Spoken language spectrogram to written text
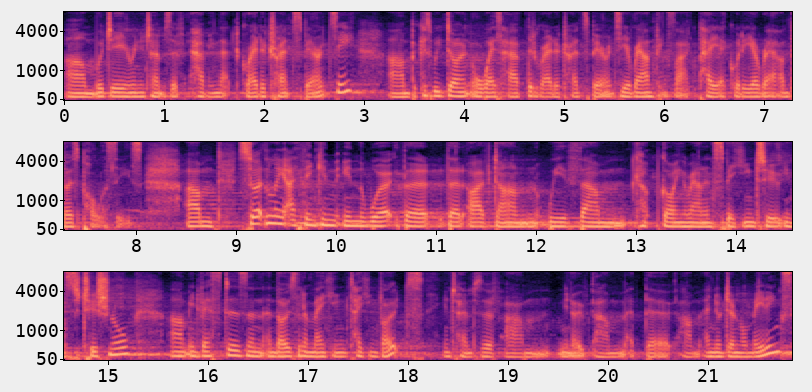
um, WGEA in terms of having that greater transparency because we don't always have the greater transparency around things like pay equity, around around those policies. Um, certainly, I think in, in the work that, that I've done with um, going around and speaking to institutional um, investors and, and, those that are making taking votes in terms of um, you know um, at the um, annual general meetings,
